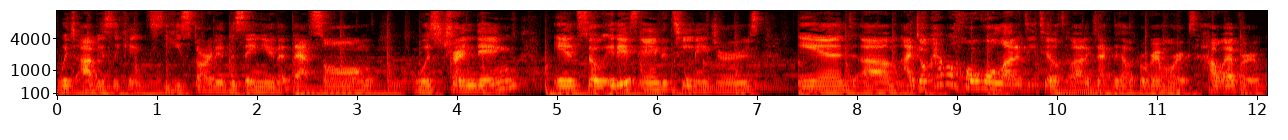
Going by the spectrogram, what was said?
which obviously he started the same year that that song was trending. And so it is aimed at teenagers. And um, I don't have a whole whole lot of details about exactly how the program works. However,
